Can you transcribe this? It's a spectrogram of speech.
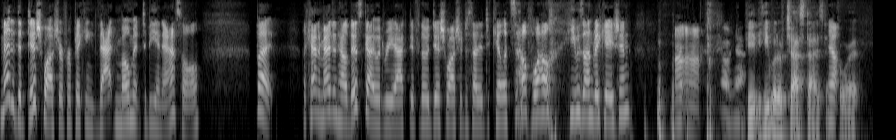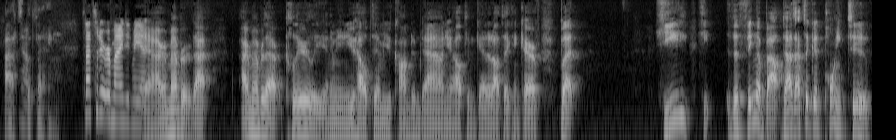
Mad at the dishwasher for picking that moment to be an asshole. But I can't imagine how this guy would react if the dishwasher decided to kill itself while he was on vacation. Uh-uh. Oh yeah. he he would have chastised him Yeah. for it. That's Yeah. the thing. So that's what it reminded me of. Yeah, I remember that. I remember that clearly. And I mean, you helped him, you calmed him down, you helped him get it all taken care of. But he, he, the thing about that, that's a good point too.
